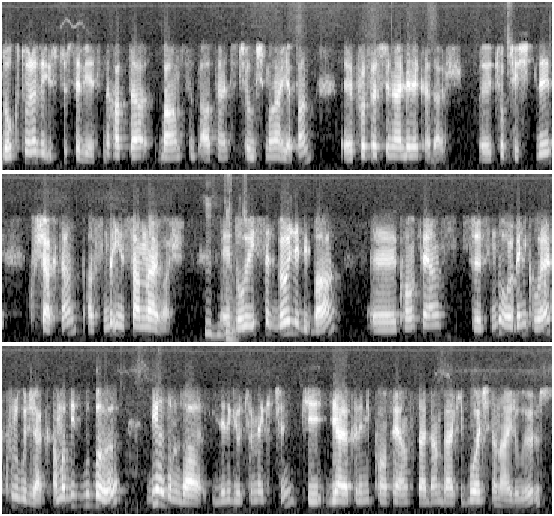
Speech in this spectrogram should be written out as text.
doktora ve üstü seviyesinde hatta bağımsız alternatif çalışmalar yapan e, profesyonellere kadar e, çok çeşitli kuşaktan aslında insanlar var. E, dolayısıyla böyle bir bağ e, konferans sırasında organik olarak kurulacak. Ama biz bu bağı bir adım daha ileri götürmek için ki diğer akademik konferanslardan belki bu açıdan ayrılıyoruz.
